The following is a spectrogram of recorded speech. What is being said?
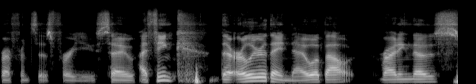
references for you. So I think the earlier they know about writing those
